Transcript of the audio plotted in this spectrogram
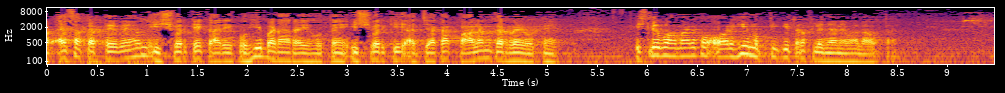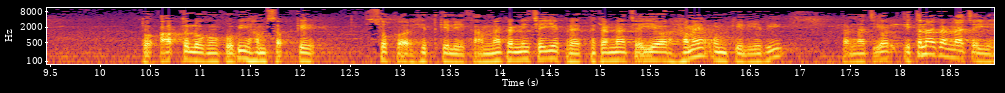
और ऐसा करते हुए हम ईश्वर के कार्य को ही बढ़ा रहे होते हैं, ईश्वर की आज्ञा का पालन कर रहे होते हैं। इसलिए वो हमारे को और ही मुक्ति की तरफ़ ले जाने वाला होता है। तो आप तो लोगों को भी हम सबके सुख और हित के लिए कामना करनी चाहिए, प्रयत्न करना चाहिए और हमें उनके लिए भी करना चाहिए। और इतना करना चाहिए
